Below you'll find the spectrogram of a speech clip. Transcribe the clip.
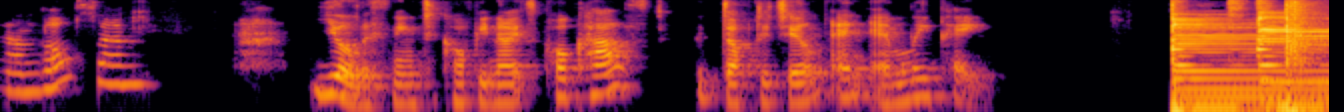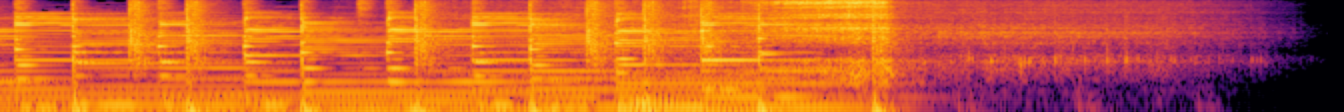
Sounds awesome. You're listening to Coffee Notes Podcast with Dr. Jill and Emily P.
